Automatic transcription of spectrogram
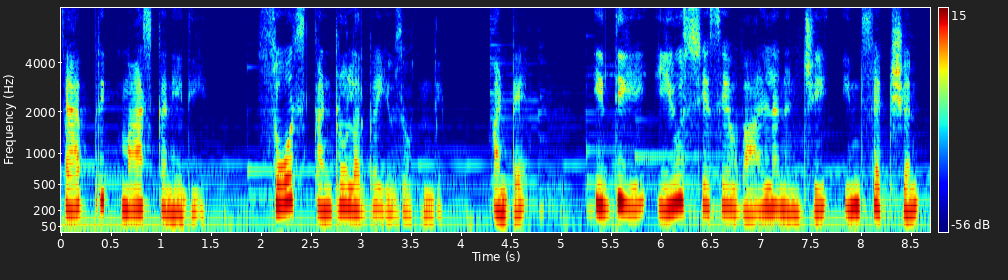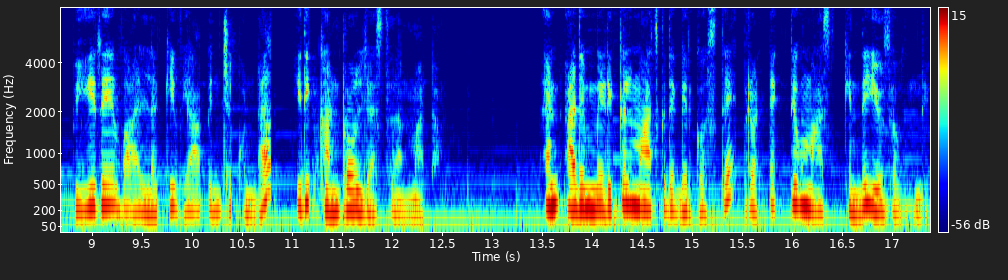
ఫ్యాబ్రిక్ మాస్క్ అనేది సోర్స్ కంట్రోలర్గా యూజ్ అవుతుంది. అంటే ఇది యూజ్ చేసే వాళ్ళ నుంచి ఇన్ఫెక్షన్ వేరే వాళ్ళకి వ్యాపించకుండా ఇది కంట్రోల్ చేస్తుంది అనమాట అండ్ అదే మెడికల్ మాస్క్ దగ్గరికి వస్తే ప్రొటెక్టివ్ మాస్క్ కింద యూజ్ అవుతుంది.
